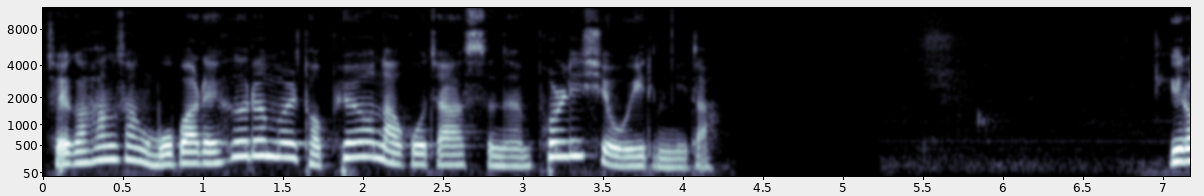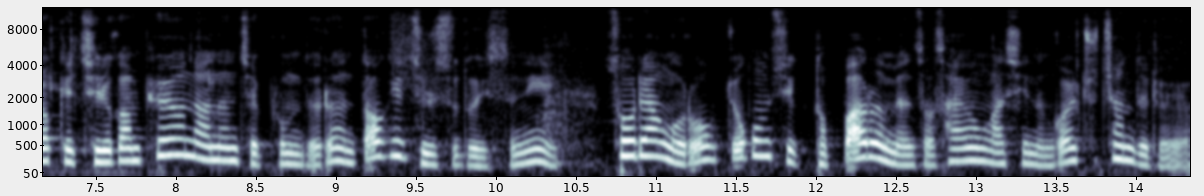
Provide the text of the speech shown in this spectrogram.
제가 항상 모발의 흐름을 더 표현하고자 쓰는 polish 오일입니다. 이렇게 질감 표현하는 제품들은 떡이 질 수도 있으니 소량으로 조금씩 더 빠르면서 사용하시는 걸 추천드려요.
